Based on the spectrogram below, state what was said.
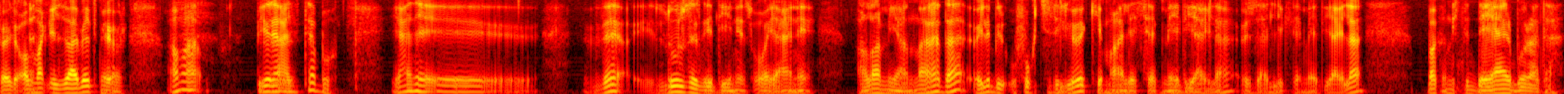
Böyle olmak icap etmiyor. Ama bir realite bu. Yani e, ve loser dediğiniz o yani alamayanlara da öyle bir ufuk çiziliyor ki maalesef medyayla özellikle medyayla bakın işte değer burada.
